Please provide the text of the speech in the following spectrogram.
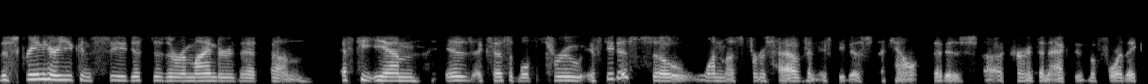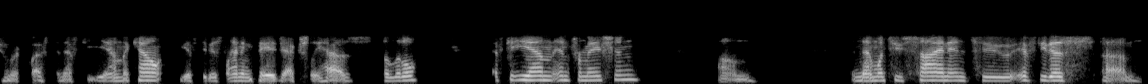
the screen here. You can see just as a reminder that um, FTEM is accessible through IFTDIS, so one must first have an IFTDIS account that is uh, current and active before they can request an FTEM account. The IFTDIS landing page actually has a little FTEM information um, and then once you sign into IFTDIS, um,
